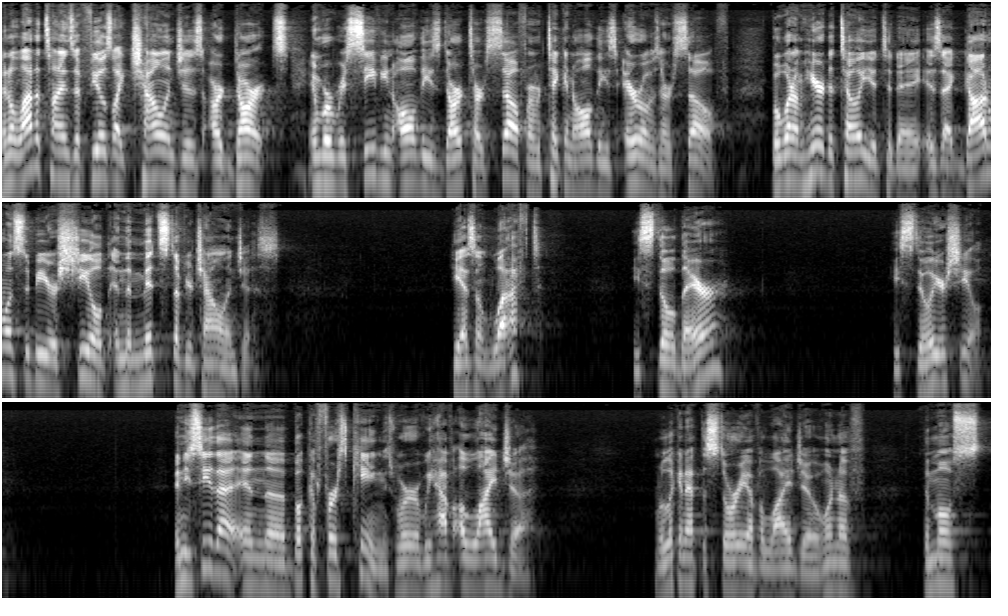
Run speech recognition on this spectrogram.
And a lot of times it feels like challenges are darts, and we're receiving all these darts ourselves, and we're taking all these arrows ourselves. But what I'm here to tell you today is that God wants to be your shield in the midst of your challenges. He hasn't left, He's still there, He's still your shield. And you see that in the book of First Kings, where we have Elijah. We're looking at the story of Elijah, one of the most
